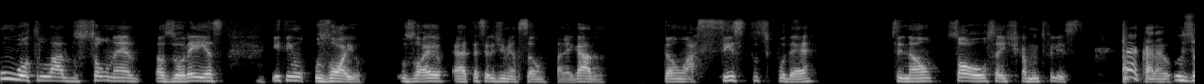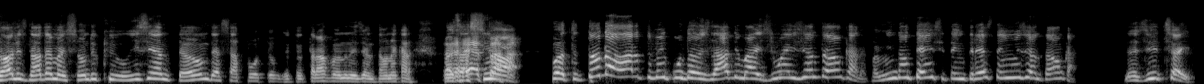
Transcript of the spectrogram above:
um outro lado do som, né? As orelhas, e tem o zóio. O zóio é a terceira dimensão, tá ligado? Então assista se puder. Se não, só ouça, a gente fica muito feliz. É, cara, os olhos nada mais são do que o isentão dessa porra. Eu tô travando no isentão, né, cara? Mas é, assim, ó. Pô, tu, toda hora tu vem com dois lados e mais um é isentão, cara. Pra mim não tem. Se tem três, tem um isentão, cara. Não existe isso aí.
